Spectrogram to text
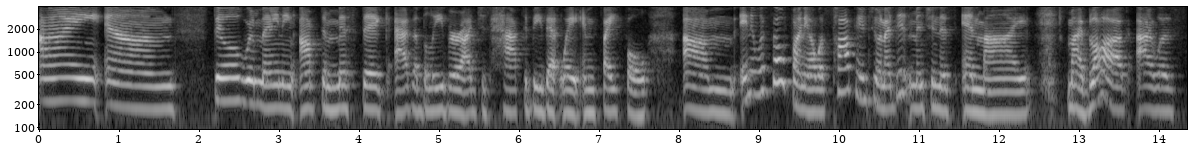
I am still remaining optimistic as a believer. I just have to be that way and faithful. Um and it was so funny. I was talking to and i didn't mention this in my my blog. I was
